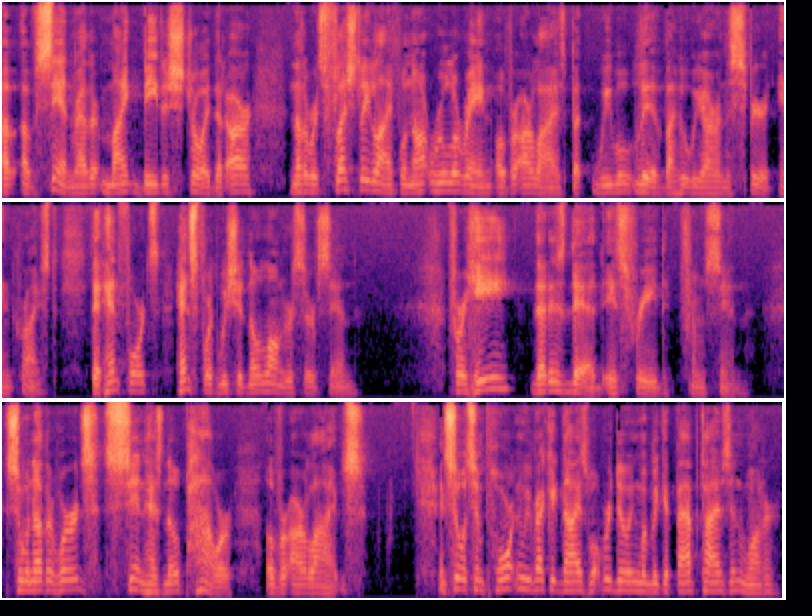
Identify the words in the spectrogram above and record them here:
of, of sin, rather, might be destroyed. That our, in other words, fleshly life will not rule or reign over our lives, but we will live by who we are in the spirit in Christ. That henceforth, henceforth we should no longer serve sin. For he that is dead is freed from sin. So, in other words, sin has no power over our lives. And so it's important we recognize what we're doing when we get baptized in water.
